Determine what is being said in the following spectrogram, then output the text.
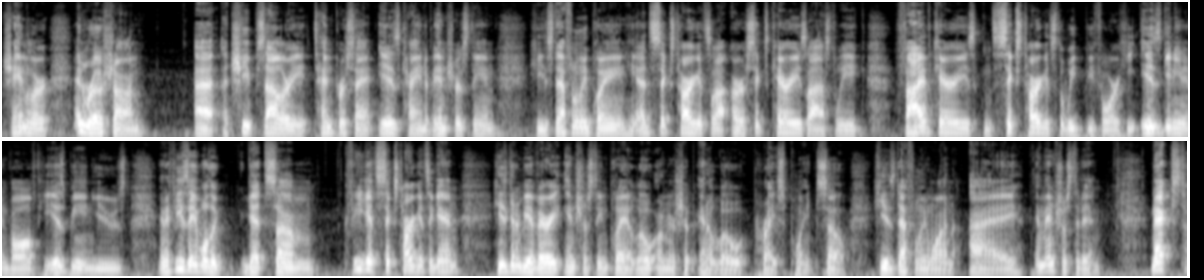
Chandler and Roschon at a cheap salary. 10% is kind of interesting. He's definitely playing. He had six targets or six carries last week five carries and six targets the week before. He is getting involved. He is being used. And if he's able to get some, if he gets six targets again, he's going to be a very interesting play at low ownership and a low price point. So he is definitely one I am interested in. Next,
